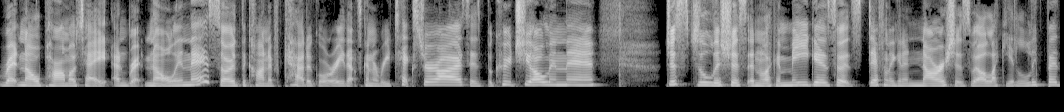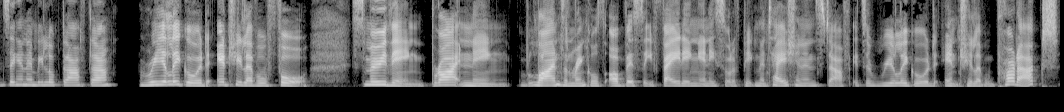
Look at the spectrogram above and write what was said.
retinol palmitate and retinol in there. So the kind of category that's going to retexturize. There's bakuchiol in there. Just delicious and like omegas. So it's definitely going to nourish as well. Like your lipids are going to be looked after. Really good entry level for smoothing, brightening, lines and wrinkles, obviously fading any sort of pigmentation and stuff. It's a really good entry level product,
